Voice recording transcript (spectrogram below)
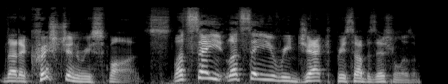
that a Christian response, let's say let's say you reject presuppositionalism,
